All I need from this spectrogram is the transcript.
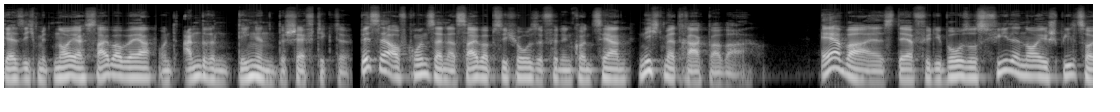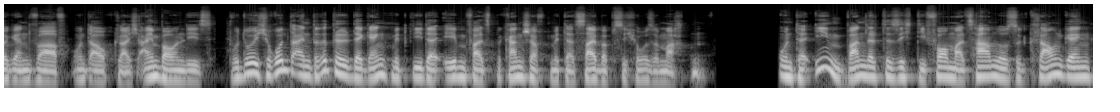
der sich mit neuer Cyberware und anderen Dingen beschäftigte, bis er aufgrund seiner Cyberpsychose für den Konzern nicht mehr tragbar war. Er war es, der für die Bosos viele neue Spielzeuge entwarf und auch gleich einbauen ließ, wodurch rund ein Drittel der Gangmitglieder ebenfalls Bekanntschaft mit der Cyberpsychose machten. Unter ihm wandelte sich die vormals harmlose Clown Gang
